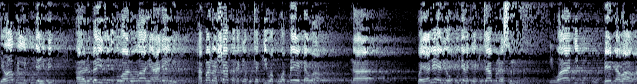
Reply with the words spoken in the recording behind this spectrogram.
جواب لكوجه hivi أهل بيت رضوان الله عليهم hapana shaka katika kutakiwa kuwapenda wao na kwa yale yaliyokuja katika kitabu na sunna ni wajibu kuwapenda wao.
